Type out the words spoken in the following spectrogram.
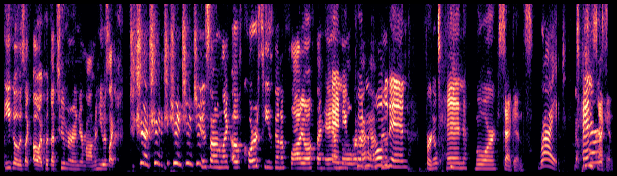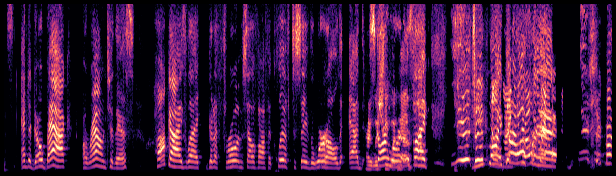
ego is like, oh, I put that tumor in your mom, and he was like, so I'm like, of course he's gonna fly off the handle. And you couldn't hold it in for Nope. 10 more seconds. Right. No. 10 Yes. seconds. And to go back around to this, Hawkeye's like gonna throw himself off a cliff to save the world, and I Star would Lord is like, "You took my my girlfriend. You took my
